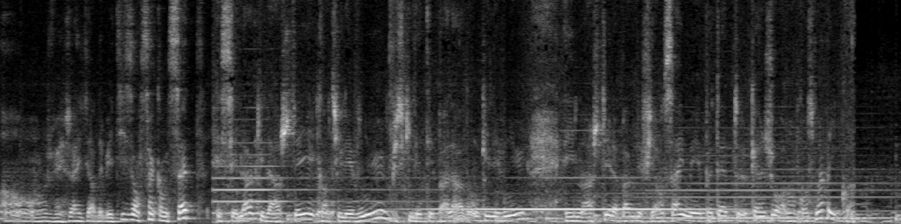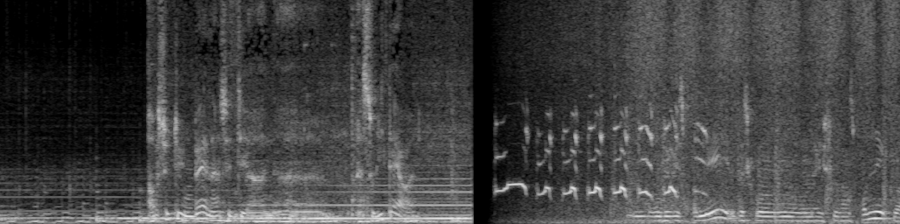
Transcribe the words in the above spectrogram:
En, je vais j'allais dire des bêtises, en 57, et c'est là qu'il a acheté quand il est venu, puisqu'il n'était pas là, donc il est venu et il m'a acheté la bague de fiançailles, mais peut-être 15 jours avant qu'on se marie, quoi. Ah, c'était une belle, hein, c'était un, solitaire. hein. Bon devait se promener, parce qu'on on allait souvent se promener, quoi,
